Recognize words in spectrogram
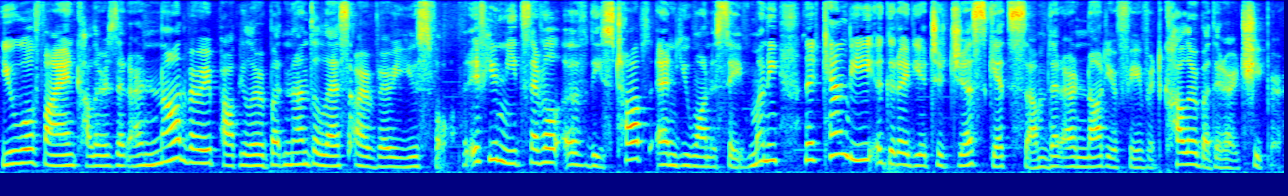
you will find colors that are not very popular, but nonetheless are very useful. But if you need several of these tops and you want to save money, then it can be a good idea to just get some that are not your favorite color but that are cheaper.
